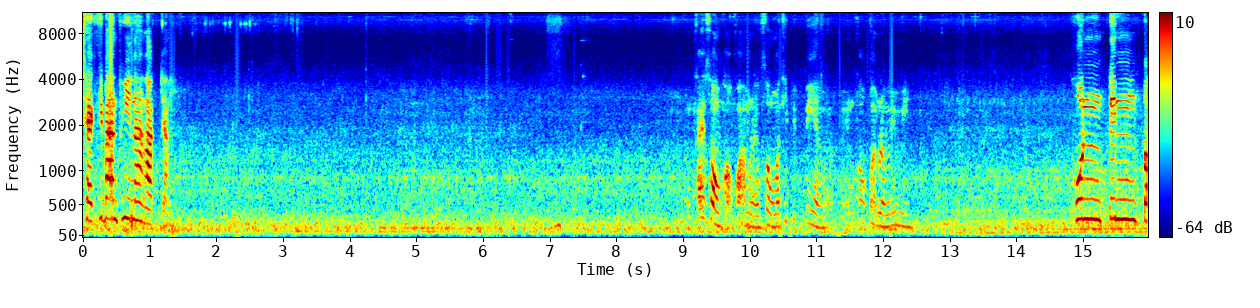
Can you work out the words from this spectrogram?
แช็กที่บ้านพี่น่ารักจังใกล้ส่งข้อความเลยส่งมาที่พี่เปียงเห็นข้อความเราไม่มี คุณตินโต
